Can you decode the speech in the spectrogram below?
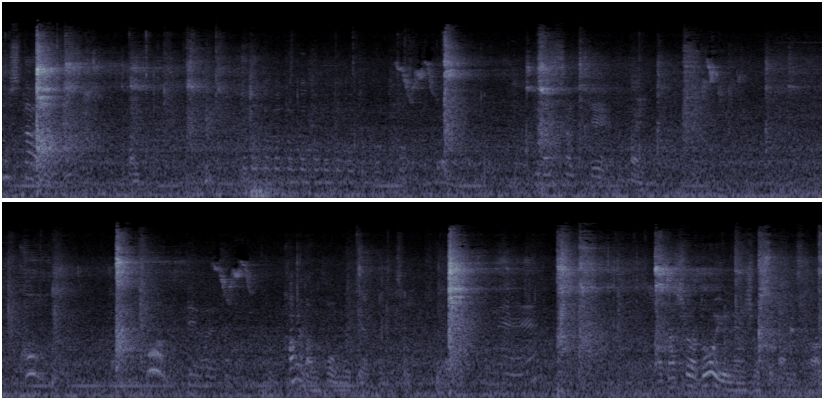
そしたらねはい。トコトコトコトコトコトコといらっしゃってはい。こうこうって言われたカメラの方向いてやったんですよ。え私はどういう練習をしてたんですか。はい。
